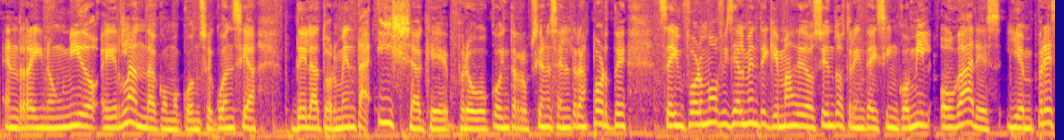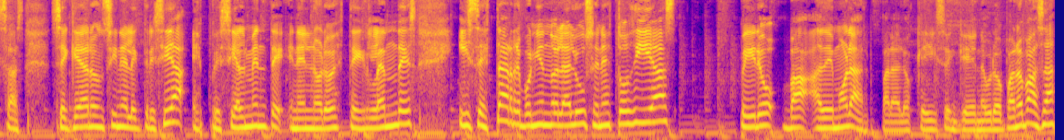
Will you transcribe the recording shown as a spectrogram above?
en Reino Unido e Irlanda como consecuencia de la tormenta Isha que provocó interrupciones en el transporte. Se informó oficialmente que más de 235 mil hogares y empresas se quedaron sin electricidad, especialmente en el noroeste irlandés, y se está reponiendo la luz en estos días pero va a demorar para los que dicen que en Europa no pasa.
